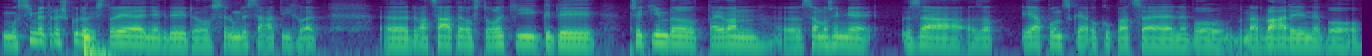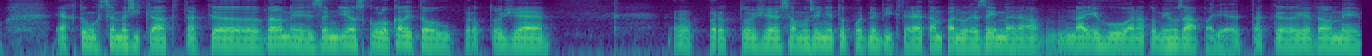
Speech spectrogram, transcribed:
musíme trošku do historie, někdy do 70. let 20. století, kdy Předtím byl Tajvan eh, samozřejmě za, za japonské okupace nebo nadvlády, nebo jak tomu chceme říkat, tak eh, velmi zemědělskou lokalitou, protože eh, protože samozřejmě to podnebí, které tam panuje, zejména na jihu a na tom jeho západě, tak je velmi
